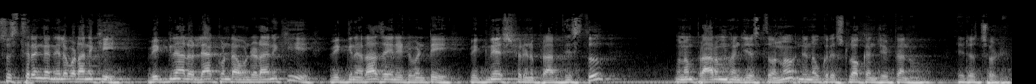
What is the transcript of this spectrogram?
సుస్థిరంగా నిలవడానికి విఘ్నాలు లేకుండా ఉండడానికి విఘ్నరాజు అయినటువంటి విఘ్నేశ్వరుని ప్రార్థిస్తూ మనం ప్రారంభం చేస్తున్నాం. నేను ఒకరి శ్లోకం చెప్పాను. ఈరోజు చూడండి.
